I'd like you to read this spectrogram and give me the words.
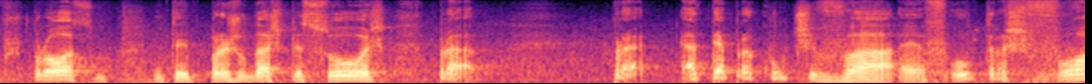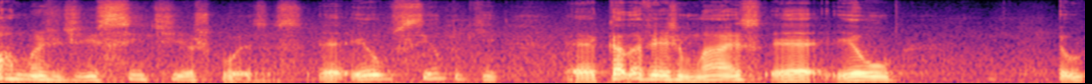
para os próximos, para ajudar as pessoas, para, para até para cultivar é, outras formas de sentir as coisas. É, eu sinto que é, cada vez mais é, eu eu,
